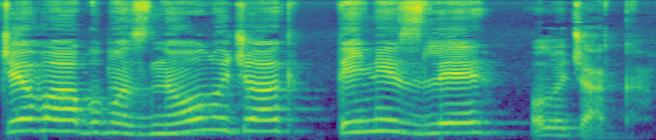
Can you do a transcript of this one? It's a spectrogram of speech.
Cevabımız ne olacak? Denizli olacak.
